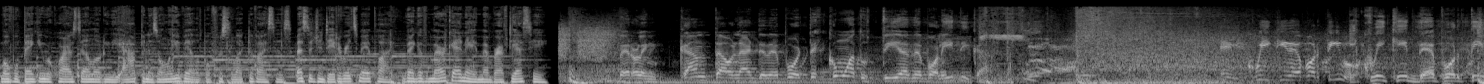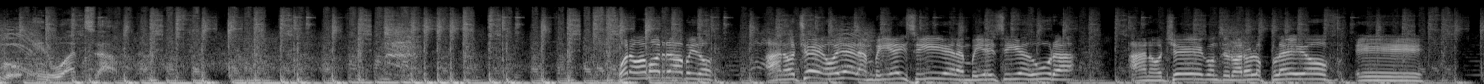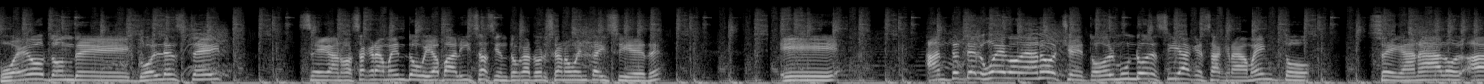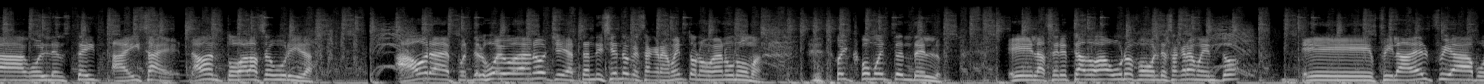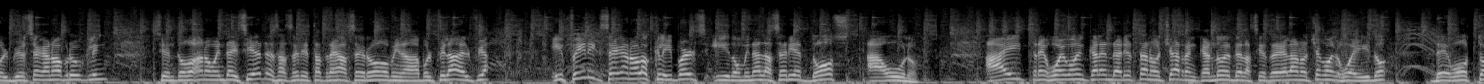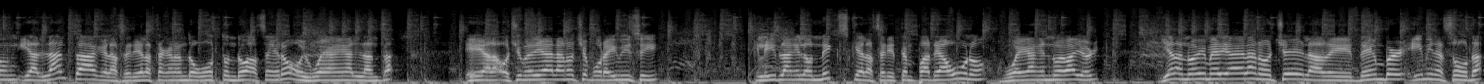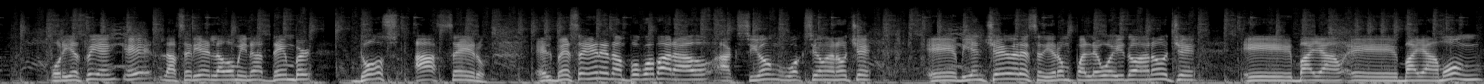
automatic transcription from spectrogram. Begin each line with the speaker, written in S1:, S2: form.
S1: Mobile banking requires downloading the app and is only available for select devices. Message and data rates may apply. Bank of America and a member FDIC.
S2: Pero le encanta hablar de deportes como a tus tías de política. El Quickie Deportivo. El Quickie Deportivo en WhatsApp.
S3: Bueno, vamos rápido. Anoche, oye, la NBA sigue, la NBA sigue dura. Anoche continuaron los playoffs, eh, juegos donde Golden State se ganó a Sacramento vía paliza 114 a 97. Eh, antes del juego de anoche, todo el mundo decía que Sacramento se gana a, Golden State. Ahí ¿sabes? daban toda la seguridad. Ahora, después del juego de anoche, ya están diciendo que Sacramento no gana uno más. No hay cómo entenderlo. Eh, la serie está 2 a 1 a favor de Sacramento. Eh, Filadelfia volvió y se ganó a Brooklyn 102 a 97. Esa serie está 3 a 0 dominada por Filadelfia. Y Phoenix se ganó a los Clippers y dominan la serie 2 a 1. Hay tres juegos en calendario esta noche, arrancando desde las 7 de la noche con el jueguito de Boston y Atlanta, que la serie la está ganando Boston 2 a 0. Hoy juegan en Atlanta. Eh, a las 8 y media de la noche por ABC. Cleveland y los Knicks, que la serie está empate a 1, juegan en Nueva York. Y a las 9 y media de la noche, la de Denver y Minnesota por ESPN, que la serie la domina Denver 2 a 0. El BCN tampoco ha parado. Acción, hubo acción anoche eh, bien chévere. Se dieron un par de jueguitos anoche. Eh, Baya- eh, Bayamón.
